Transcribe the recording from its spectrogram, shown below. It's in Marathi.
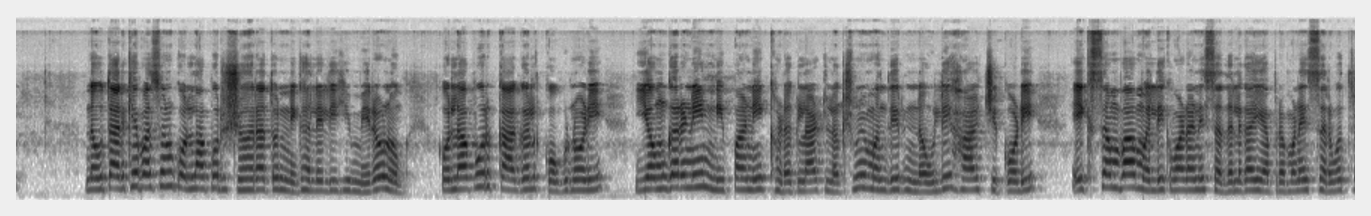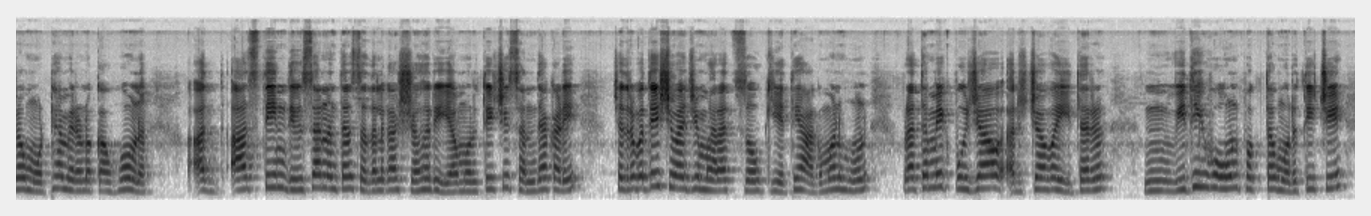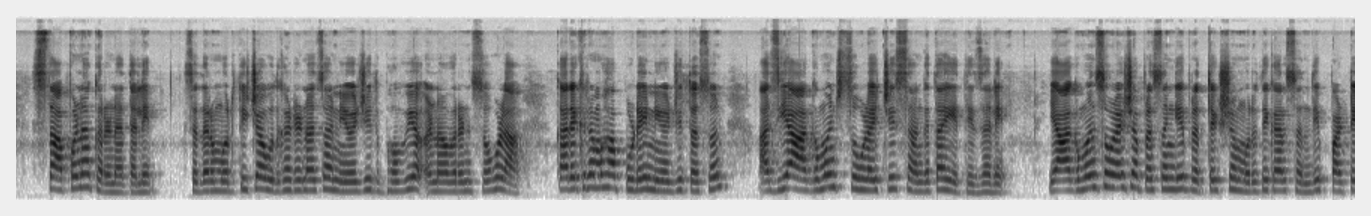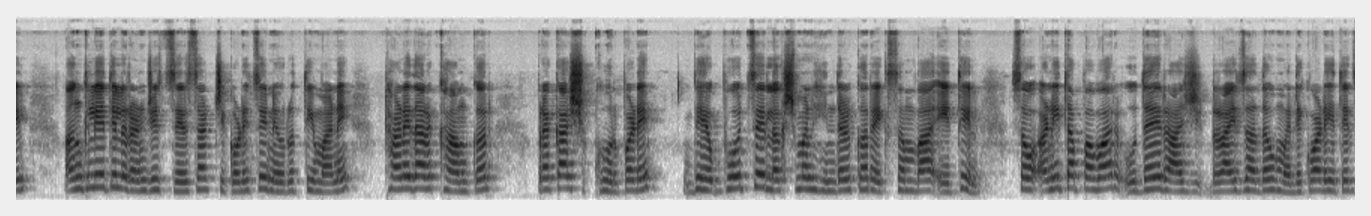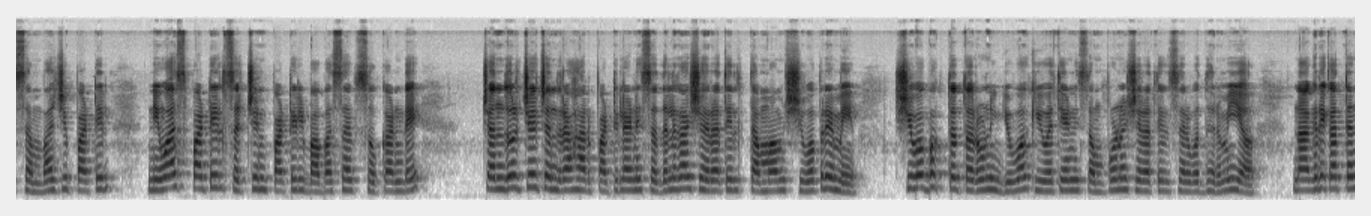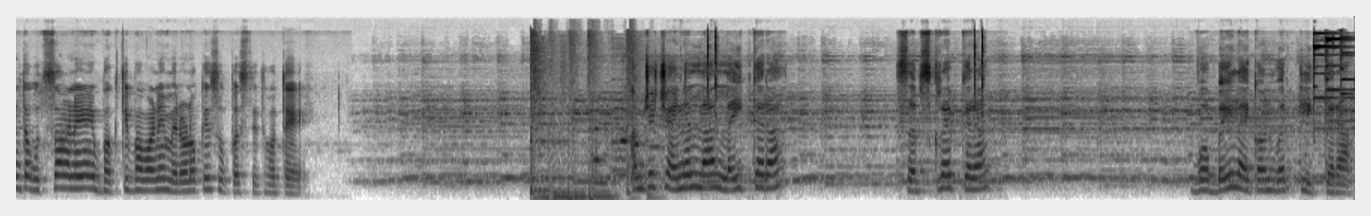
नऊ तारखेपासून कोल्हापूर शहरातून निघालेली ही मिरवणूक कोल्हापूर कागल कोगनोळी यमगर्णी निपाणी खडकलाट लक्ष्मी मंदिर नवली हाळ चिकोडी एकसंबा मलिकवाड आणि सदलगा याप्रमाणे सर्वत्र मोठ्या मिरवणुका होऊन आज आज तीन दिवसानंतर सदलगा शहरी या मूर्तीची संध्याकाळी छत्रपती शिवाजी महाराज चौक येथे आगमन होऊन प्राथमिक पूजा अर्चा व इतर विधी होऊन फक्त मूर्तीची स्थापना करण्यात आली. सदर मूर्तीच्या उद्घाटनाचा नियोजित भव्य अनावरण सोहळा कार्यक्रम हा पुढे नियोजित असून आज या आगमन सोहळ्याची सांगता येथे झाली. या आगमन सोहळ्याच्या प्रसंगी प्रत्यक्ष मूर्तिकार संदीप पाटील अंकली येथील रणजित सिरसाट चिकोडीचे निवृत्ती माने ठाणेदार खामकर प्रकाश घोरपडे भे भोजचे लक्ष्मण हिंदळकर एकसंबा येथील सौ अनिता पवार उदय राज राय जाधव मलिकवाड येथील संभाजी पाटील निवास पाटील सचिन पाटील बाबासाहेब सोकांडे चंदूरचे चंद्रहार पाटील आणि सदलगा शहरातील तमाम शिवप्रेमी शिवभक्त तरुण युवक युवती आणि संपूर्ण शहरातील सर्व धर्मीय नागरिक अत्यंत उत्साहाने आणि भक्तिभावाने मिरवणुकीस उपस्थित होते. आमच्या चॅनलला लाईक करा सबस्क्राईब करा व बेल आयकॉनवर क्लिक करा.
